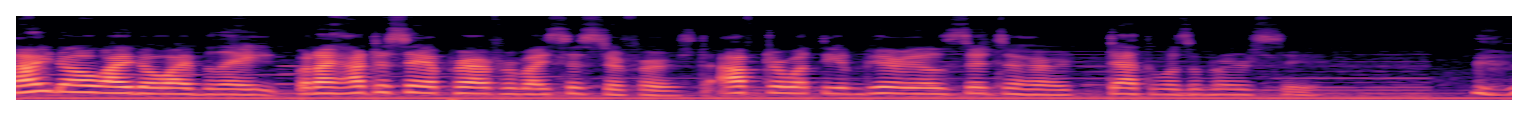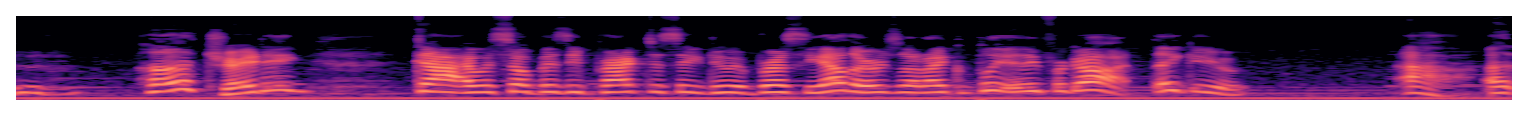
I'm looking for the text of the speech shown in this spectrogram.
I know, I know I'm late, but I had to say a prayer for my sister first. After what the Imperials did to her, death was a mercy. huh? Trading? God, I was so busy practicing to impress the others that I completely forgot. Thank you. Ah, a,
